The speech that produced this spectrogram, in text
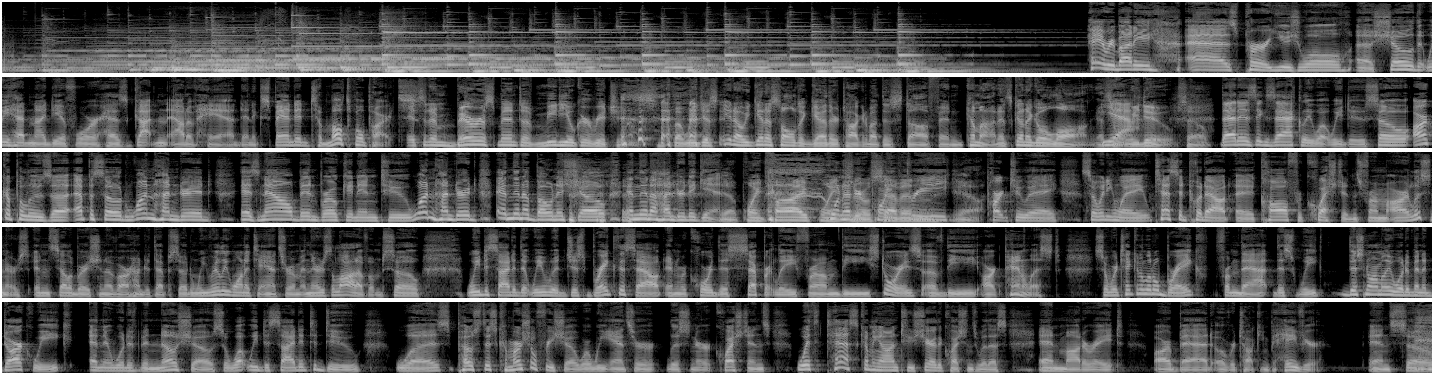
Hey, everybody. As per usual, a show that we had an idea for has gotten out of hand and expanded to multiple parts. It's an embarrassment of mediocre riches. but we just, you know, we get us all together talking about this stuff, and come on, it's going to go long. That's Yeah. what we do. So That is exactly what we do. So, Arcapalooza episode 100 has now been broken into 100 and then a bonus show and then 100 again. yeah, point five, point zero seven. 100.3, Yeah. part 2A. So, anyway, Tess had put out a call for questions from our listeners in celebration of our 100th episode, and we really wanted to answer them, and there's a lot of them. So, we decided that we would just break this out and record this separately from the stories of the ARC panelists. So, we're taking a little break from that this week. This normally would have been a dark week, and there would have been no show. So, what we decided to do was post this commercial free show where we answer listener questions with Tess coming on to share the questions with us and moderate our bad over talking behavior. And so,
